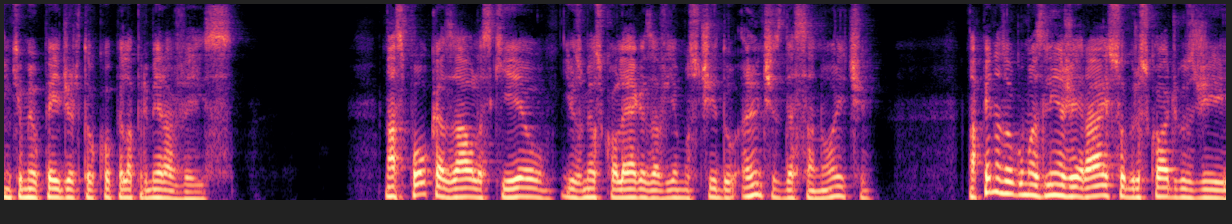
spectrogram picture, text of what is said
em que o meu pager tocou pela primeira vez. Nas poucas aulas que eu e os meus colegas havíamos tido antes dessa noite, apenas algumas linhas gerais sobre os códigos de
